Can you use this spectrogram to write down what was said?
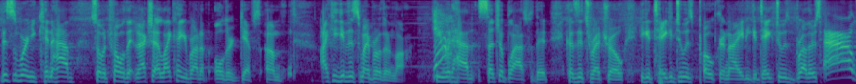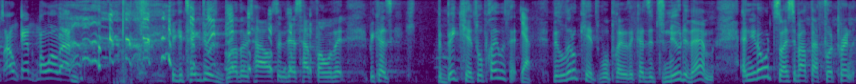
this is where you can have so much fun with it. And actually, I like how you brought up older gifts. Um, I could give this to my brother-in-law. He Yeah. would have such a blast with it because it's retro. He could take it to his poker night. He could take it to his brother's house. Oh, get below that. he could take it to his brother's house and just have fun with it because he- the big kids will play with it. Yeah. The little kids will play with it because it's new to them. And you know what's nice about that footprint?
